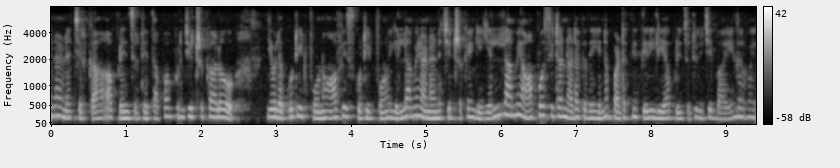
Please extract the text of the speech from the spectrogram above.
என்ன நினச்சிருக்கா? அப்படின்னு சொல்லிட்டு தப்பாக புரிஞ்சிட்ருக்காளோ இவளை கூட்டிகிட்டு போகணும் ஆஃபீஸ் கூட்டிகிட்டு போகணும் எல்லாமே நான் நினச்சிட்டு இருக்கேன். இங்கே எல்லாமே ஆப்போசிட்டாக நடக்குது என்ன பண்ணுறதுனே தெரியலையே அப்படின்னு சொல்லிட்டு விஜய் பயங்கரமாக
